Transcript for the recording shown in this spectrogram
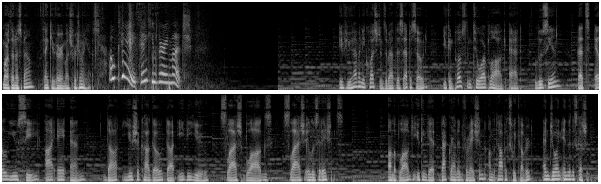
Martha Nussbaum, thank you very much for joining us. Okay, thank you very much. If you have any questions about this episode, you can post them to our blog at Lucian, that's L U C I A N www.uchicago.edu slash blogs slash elucidations. On the blog, you can get background information on the topics we covered and join in the discussion.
